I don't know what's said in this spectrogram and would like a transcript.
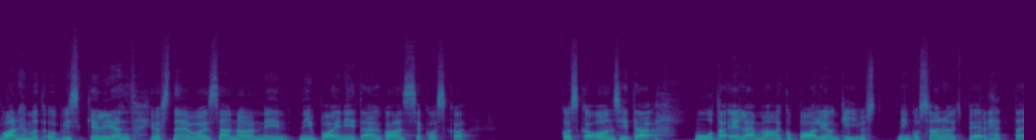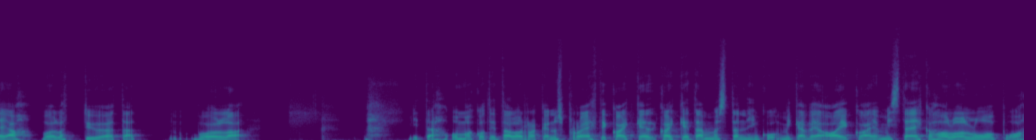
vanhemmat opiskelijat, jos näin voi sanoa, niin, niin painii tämän kanssa, koska, koska on sitä muuta elämää aika paljonkin, just niin kuin sanoit, perhettä ja voi olla työtä, voi olla mitä omakotitalon rakennusprojekti, kaikkea, kaikkea tämmöistä, niin kuin mikä vie aikaa ja mistä ehkä haluaa luopua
